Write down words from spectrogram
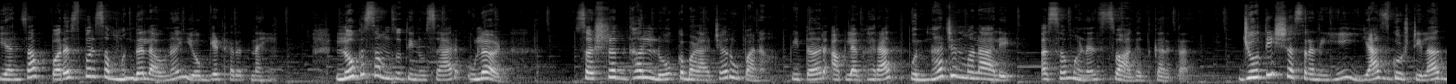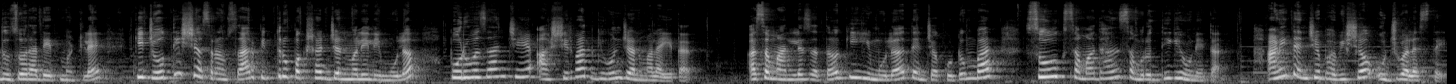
यांचा परस्पर संबंध लावणं योग्य ठरत नाही. लोकसमजुतीनुसार उलट सश्रद्ध लोकबळाच्या रूपानं पितर आपल्या घरात पुन्हा जन्माला आले असं म्हणत स्वागत करतात. ज्योतिषशास्त्रानेही याच गोष्टीला दुजोरा देत म्हटलंय की ज्योतिषशास्त्रानुसार पितृपक्षात जन्मलेली मुलं पूर्वजांचे आशीर्वाद घेऊन जन्माला येतात. असं मानलं जातं की ही मुलं त्यांच्या कुटुंबात सुख समाधान समृद्धी घेऊन येतात आणि त्यांचे भविष्य उज्ज्वल असते.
